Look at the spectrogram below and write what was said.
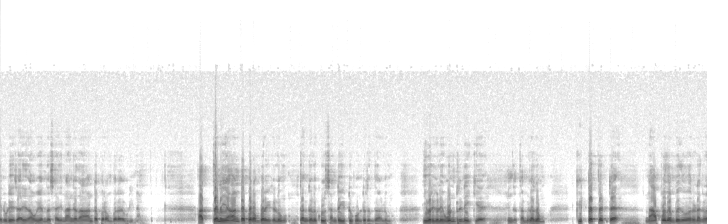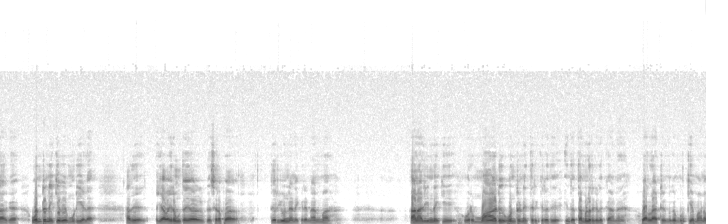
என்னுடைய சாதி தான் உயர்ந்த சாதி நாங்கள் தான் ஆண்ட பரம்பரை அப்படின்னு. அத்தனை ஆண்ட பரம்பரைகளும் தங்களுக்குள் சண்டையிட்டு கொண்டிருந்தாலும் இவர்களை ஒன்றிணைக்க இந்த தமிழகம் கிட்டத்தட்ட நாற்பது ஐம்பது வருடங்களாக ஒன்றிணைக்கவே முடியலை. அது ஐயா வைரமுத்தையாருக்கு சிறப்பாக தெரியும்னு நினைக்கிறேன் நான்மா. ஆனால் இன்னைக்கு ஒரு மாடு ஒன்றிணைத்திருக்கிறது இந்த தமிழர்களுக்கான வரலாற்று மிக முக்கியமான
